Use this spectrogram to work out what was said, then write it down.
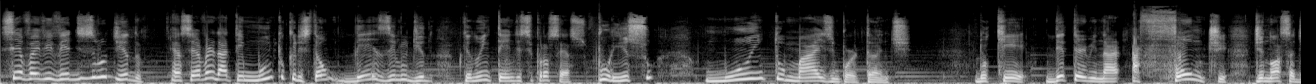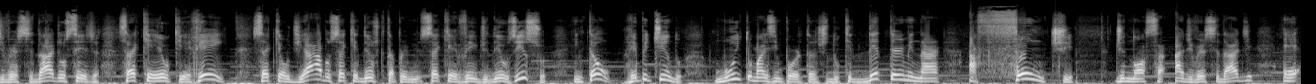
você vai viver desiludido. Essa é a verdade. Tem muito cristão desiludido porque não entende esse processo. Por isso, muito mais importante do que determinar a fonte de nossa adversidade, ou seja, será que é eu que errei? Será que é o diabo? Será que é Deus que está Será que é veio de Deus isso? Então, repetindo, muito mais importante do que determinar a fonte de nossa adversidade é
